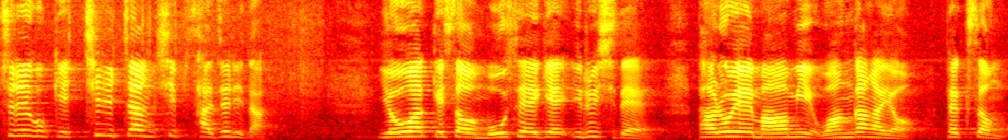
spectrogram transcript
출애굽기 7장 14절이다. 여호와께서 모세에게 이르시되 바로의 마음이 완강하여 백성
